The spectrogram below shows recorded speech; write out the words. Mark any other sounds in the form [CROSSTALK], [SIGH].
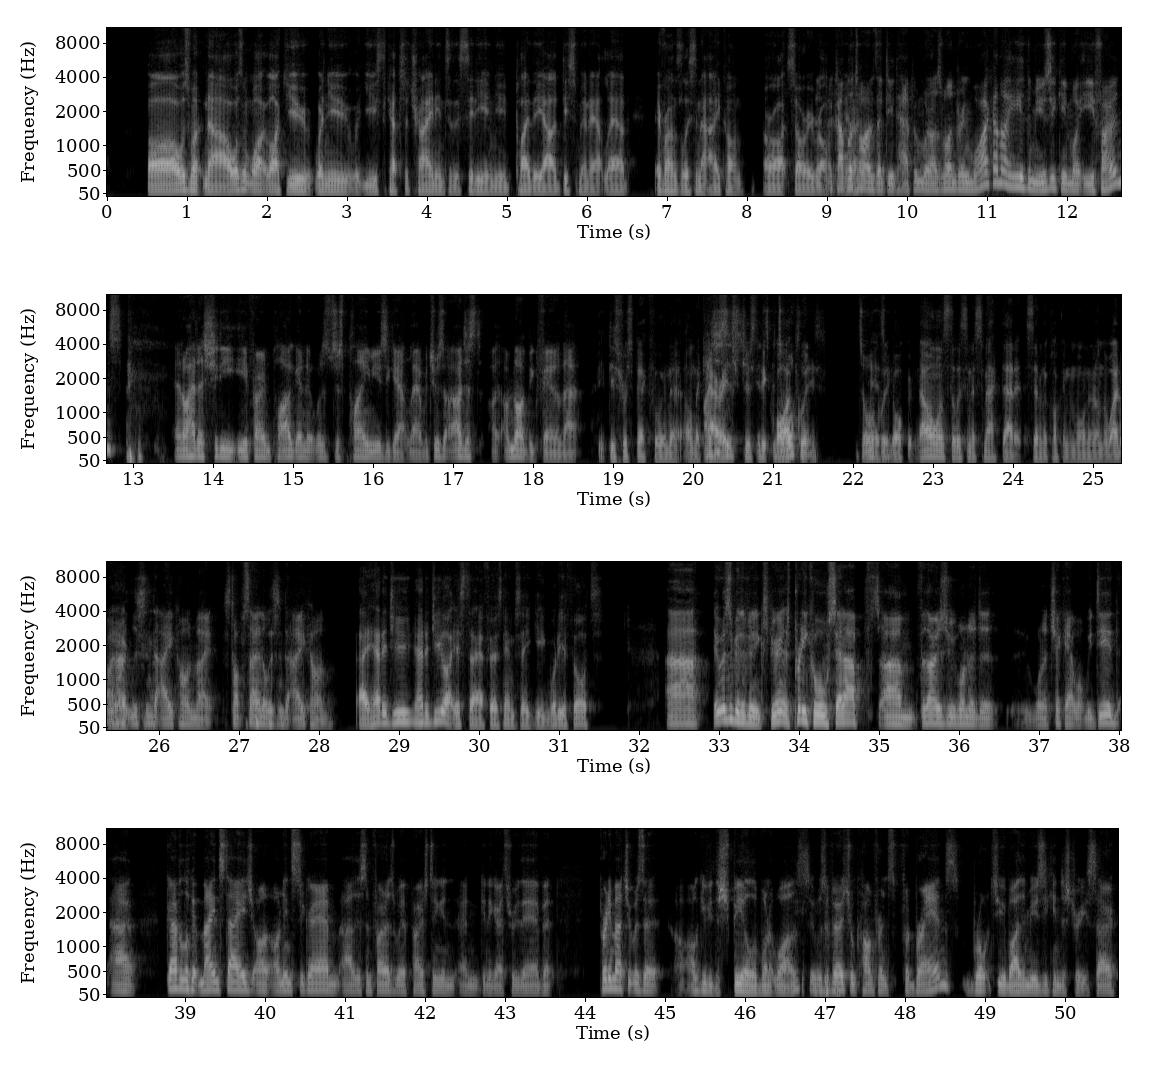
Oh, I was one. No, I wasn't like, like you when you you used to catch the train into the city and you'd play the uh, Discman out loud. Everyone's listening to Akon. All right, sorry, Rob. a couple of know? times that did happen where I was wondering why can't I hear the music in my earphones? [LAUGHS] and I had a shitty earphone plug and it was just playing music out loud, which was I just I, I'm not a big fan of that. Bit disrespectful, isn't it? On the just- carriage, it's- just, a bit it's quiet, awkward. please. It's Yeah, it's awkward. awkward. No one wants to listen to Smack That at seven o'clock in the morning on the way to I work. I don't listen to Akon, mate. Stop saying I listen to Akon. Hey, how did you how did you like yesterday? Our first MC gig. What are your thoughts? Uh, it was a bit of an experience. Pretty cool setup. Um, for those who wanted to want to check out what we did, uh, go have a look at main stage on, on Instagram. Uh, there's some photos we're posting and, and going to go through there. But pretty much it was a. I'll give you the spiel of what it was. It was a [LAUGHS] virtual conference for brands brought to you by the music industry. So.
